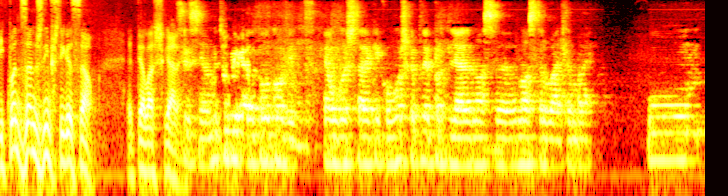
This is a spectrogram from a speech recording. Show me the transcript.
E quantos anos de investigação até lá chegar? Sim, senhor, muito obrigado pelo convite. É um gosto estar aqui convosco a poder partilhar a nossa, o nosso trabalho também. O,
